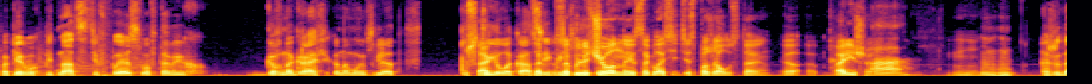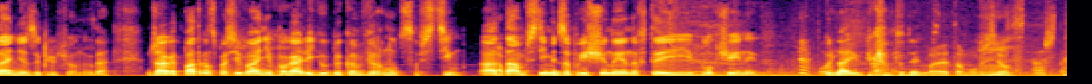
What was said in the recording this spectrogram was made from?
Во-первых, 15 FPS, во-вторых, говнографика, на мой взгляд. Пустые так, локации. За- заключенные, согласитесь, пожалуйста, э, Ариша. А. Угу. Угу. Ожидание заключенных, да. Джаред Патрон, спасибо. Не угу. пора ли Юбикам вернуться в Steam? А, а там в Steam запрещены NFT и блокчейны. Туда, Юбикам, туда. Поэтому все. Страшно.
